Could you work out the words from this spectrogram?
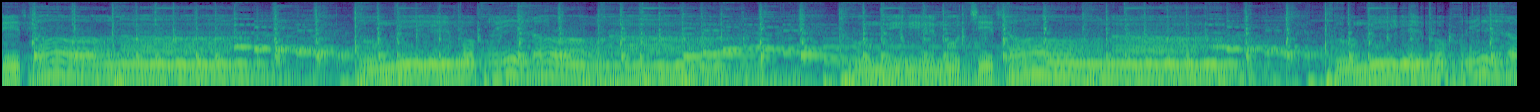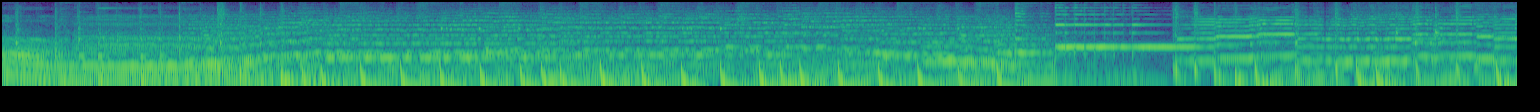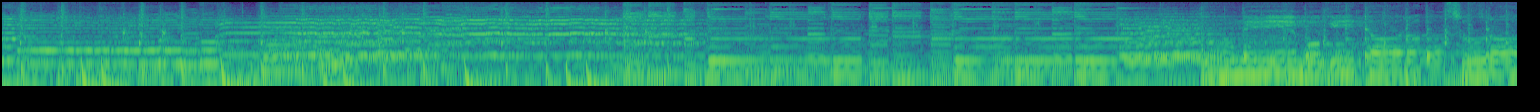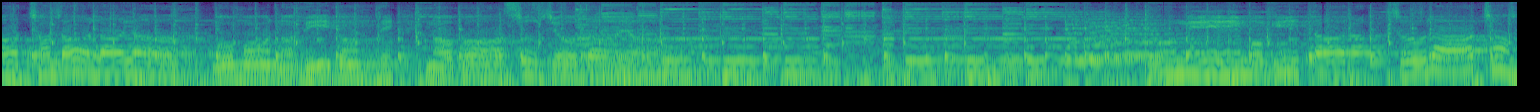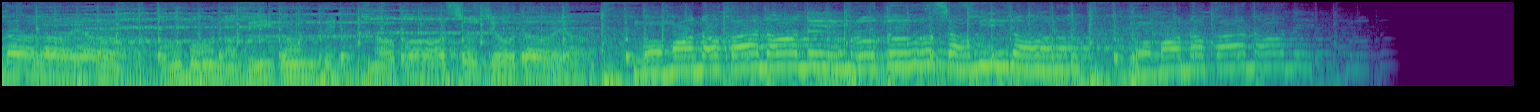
চেতনা। তুমি মো প্রেরণা। তুমি মো চেতনা। ମନ ଦିଗନ୍ତେ ନବ ସୂର୍ଯ୍ୟୋଦୟ ତୁମେ ମୋ ଗୀତର ସୁର ଛନ୍ଦଲୟ ମୋ ମନ ଦିଗନ୍ତେ ନବ ସୂର୍ଯ୍ୟୋଦୟ ମୋ ମନ କାନରେ ମୃଦୁ ସମୀରଣ ମୋ ମନ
